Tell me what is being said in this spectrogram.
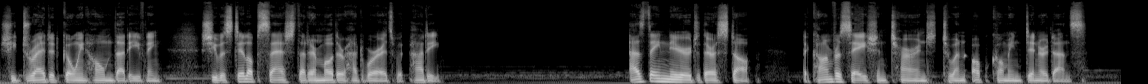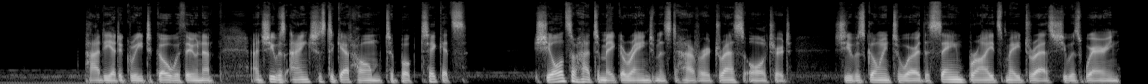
She dreaded going home that evening. She was still upset that her mother had words with Paddy. As they neared their stop, the conversation turned to an upcoming dinner dance. Paddy had agreed to go with Una, and she was anxious to get home to book tickets. She also had to make arrangements to have her dress altered. She was going to wear the same bridesmaid dress she was wearing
